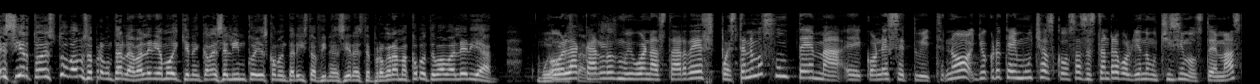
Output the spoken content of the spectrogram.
¿Es cierto esto? Vamos a preguntarle a Valeria Moy, quien encabeza el IMCO y es comentarista financiera de este programa. ¿Cómo te va, Valeria? Hola, Carlos, muy buenas tardes. Pues tenemos un tema eh, con ese tweet, ¿no? Yo creo que hay muchas cosas, se están revolviendo muchísimos temas.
